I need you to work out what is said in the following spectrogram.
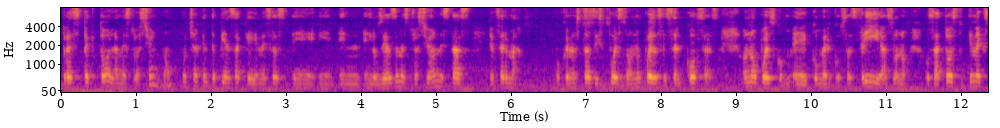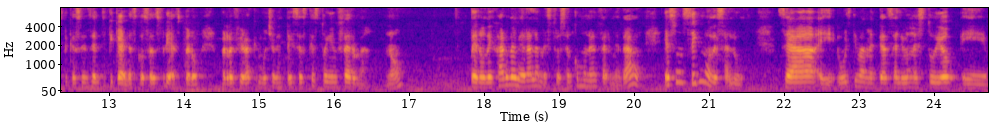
respecto a la menstruación, ¿no? Mucha gente piensa que en, esas, eh, en, los días de menstruación estás enferma o que no estás dispuesta o no puedes hacer cosas o no puedes eh, comer cosas frías o no. O sea, todo esto tiene explicación científica de las cosas frías, pero me refiero a que mucha gente dice es que estoy enferma, ¿no? pero dejar de ver a la menstruación como una enfermedad. Es un signo de salud. O sea, eh, últimamente ha salido un estudio eh,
